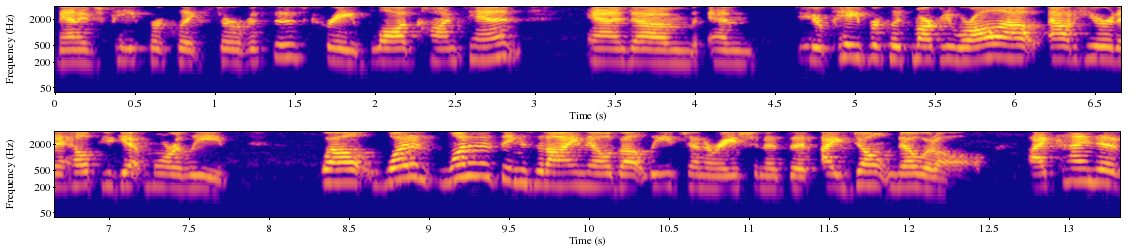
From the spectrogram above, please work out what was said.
manage pay per click services, create blog content, and um, and do your pay per click marketing. We're all out out here to help you get more leads. Well, what one of the things that I know about lead generation is that I don't know it all. I kind of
